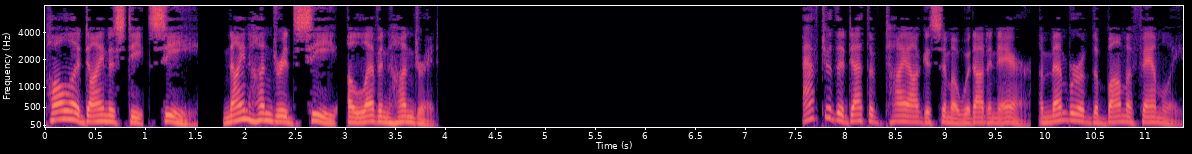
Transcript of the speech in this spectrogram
Pala dynasty c. 900 c. 1100. After the death of Tyagasimha without an heir, a member of the Bhamma family,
